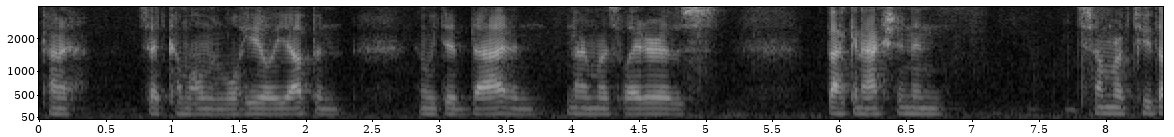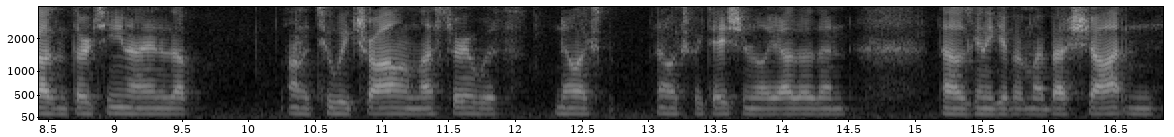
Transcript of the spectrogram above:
kind of said, "Come home and we'll heal you up," and and we did that. And nine months later, it was back in action and summer of 2013, I ended up on a two week trial in Leicester with no ex- no expectation really, other than I was going to give it my best shot and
